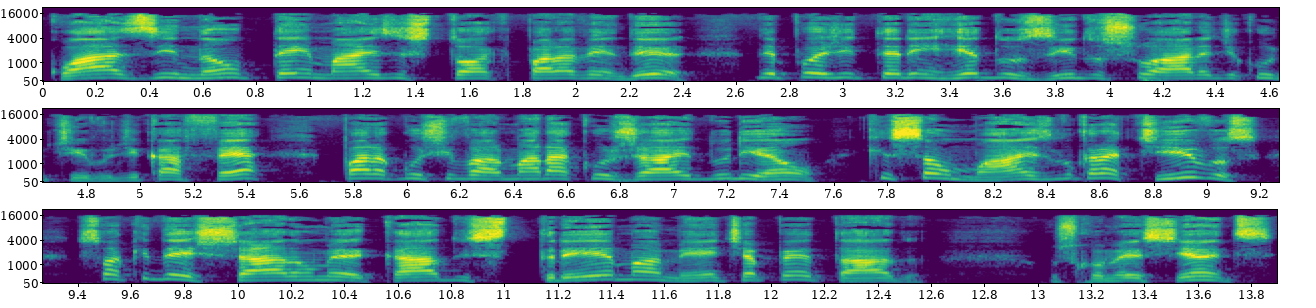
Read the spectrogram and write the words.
quase não têm mais estoque para vender, depois de terem reduzido sua área de cultivo de café para cultivar maracujá e durião, que são mais lucrativos, só que deixaram o mercado extremamente apertado. Os comerciantes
